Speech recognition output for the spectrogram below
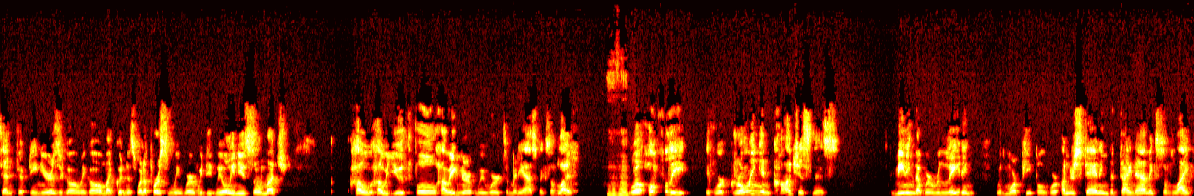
10, 15 years ago and we go, oh my goodness, what a person we were, we, did, we only knew so much how how youthful, how ignorant we were to many aspects of life. Mm-hmm. Well, hopefully, if we're growing in consciousness, meaning that we're relating with more people, we're understanding the dynamics of life.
